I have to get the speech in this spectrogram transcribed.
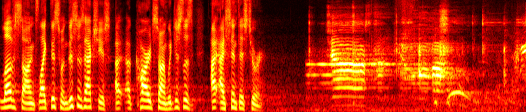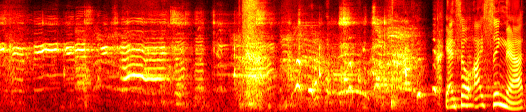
love songs like this one. This one's actually a, a card song, but just listen. I, I sent this to her. And so I sing that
